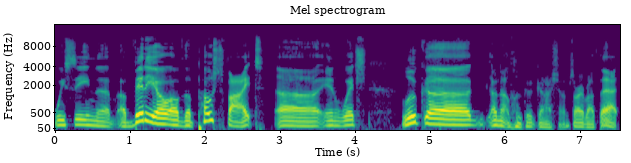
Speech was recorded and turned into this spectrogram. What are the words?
We've seen a, a video of the post fight uh, in which Luka, oh, not Luka, gosh, I'm sorry about that.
